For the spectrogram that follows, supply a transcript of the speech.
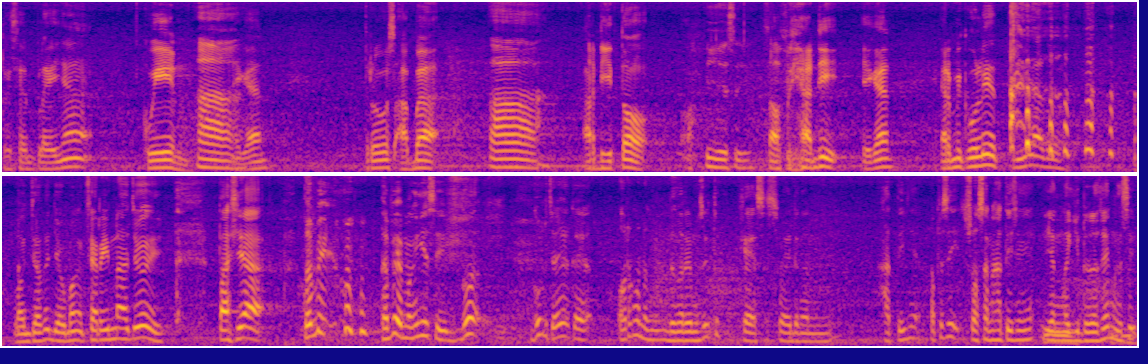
recent play-nya Queen, ah ya kan? Terus Aba, ah. Ardito, oh, iya sih. Salpriadi, ya kan? Ermi Kulit, gila tuh. Loncatnya jauh banget. Serina cuy, Tasya. tapi tapi emang iya sih. Gue gue percaya kayak orang deng- dengerin musik tuh kayak sesuai dengan hatinya. Apa sih? Suasana hatinya yang lagi dirasain gak sih?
